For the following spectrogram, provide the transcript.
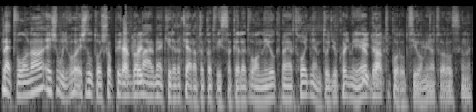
Lett volna, és úgy volt, és az utolsó pillanatban Tehát, már meghirdetett járatokat vissza kellett vonniuk, mert hogy nem tudjuk, hogy miért, de hát a korrupció miatt valószínűleg.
